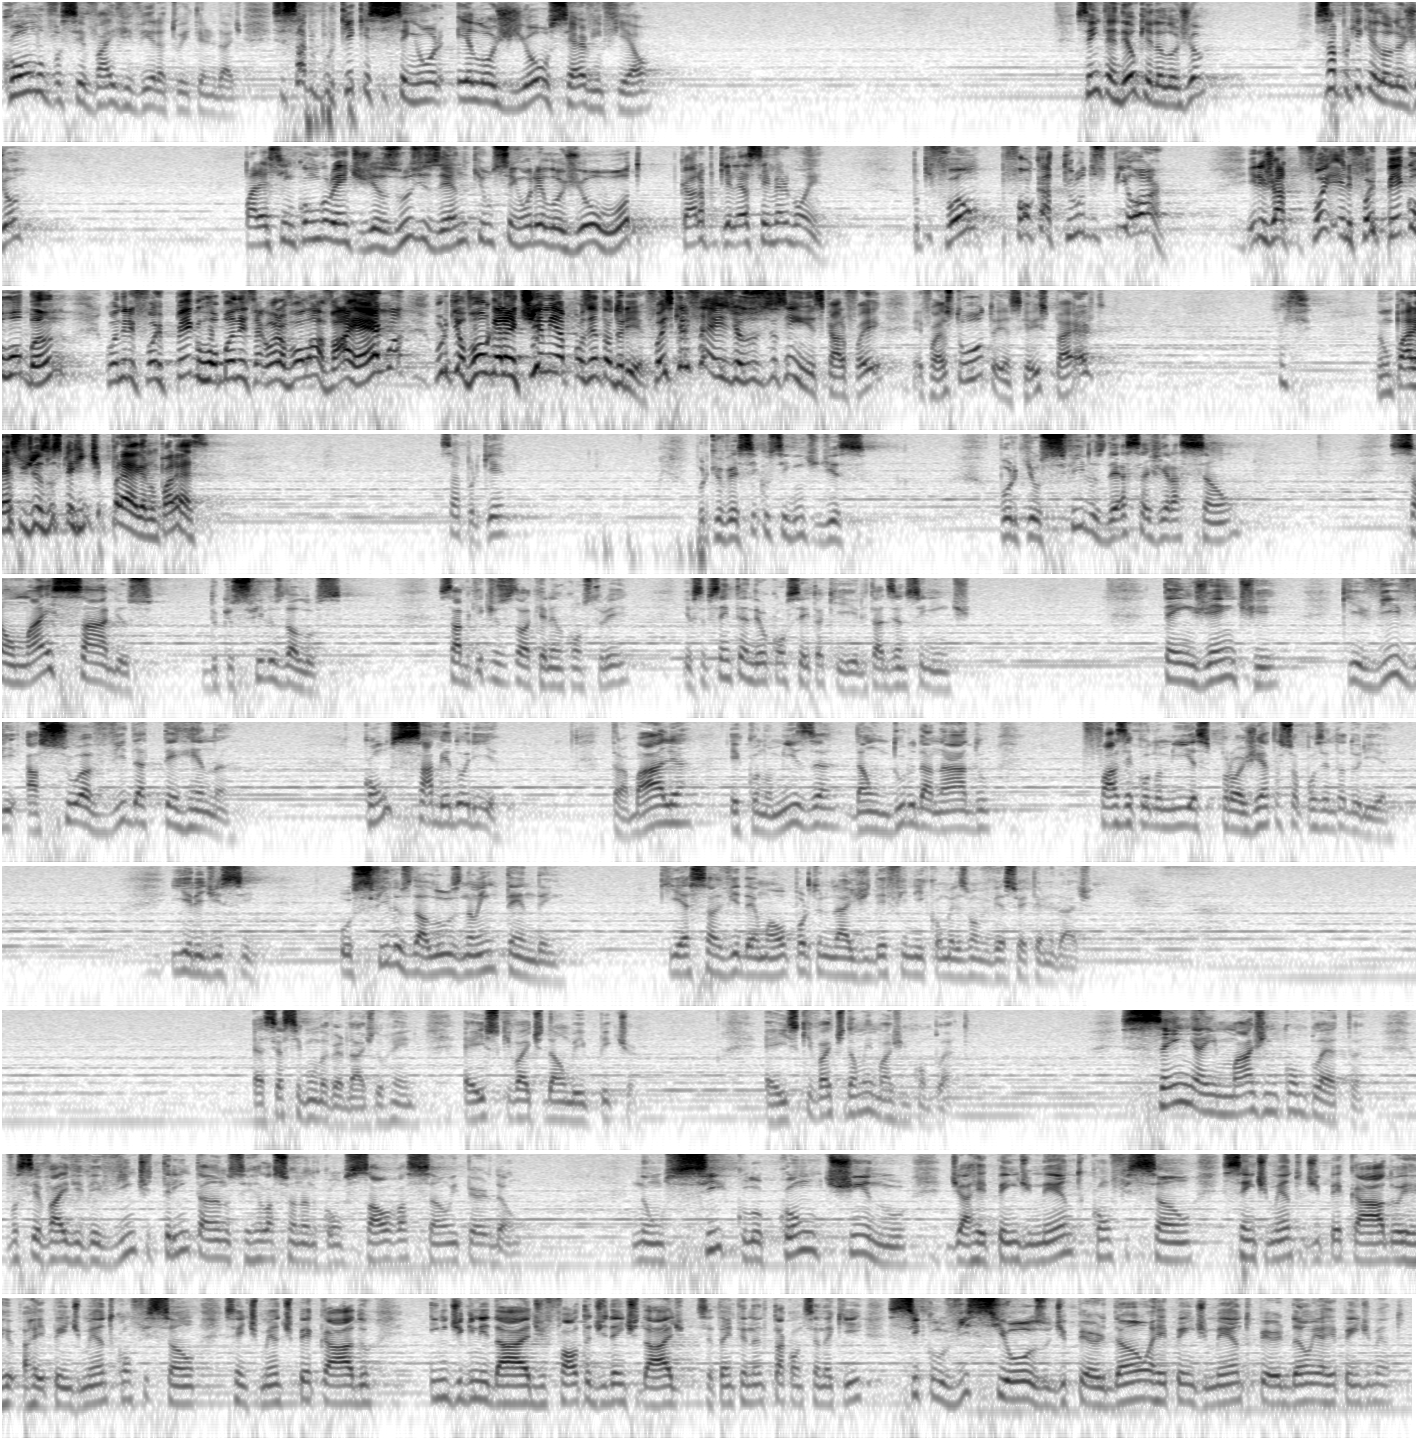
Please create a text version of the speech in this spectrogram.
como você vai viver a tua eternidade. Você sabe por que, que esse Senhor elogiou o servo infiel? Você entendeu o que ele elogiou? Você sabe por que, ele elogiou? Parece incongruente Jesus dizendo que um Senhor elogiou o outro cara porque ele é sem vergonha. Porque foi um falcatrua dos pior. Ele já foi, ele foi pego roubando. Quando ele foi pego roubando, ele disse: Agora eu vou lavar a égua, porque eu vou garantir a minha aposentadoria. Foi isso que ele fez. Jesus disse assim: Esse cara foi, ele foi astuto, esse cara é esperto. Não parece o Jesus que a gente prega, não parece? Sabe por quê? Porque o versículo seguinte diz: Porque os filhos dessa geração são mais sábios do que os filhos da luz. Sabe o que Jesus estava querendo construir? E você precisa entender o conceito aqui. Ele está dizendo o seguinte: tem gente que vive a sua vida terrena com sabedoria. Trabalha, economiza, dá um duro danado, faz economias, projeta sua aposentadoria. E ele disse: os filhos da luz não entendem que essa vida é uma oportunidade de definir como eles vão viver a sua eternidade. Essa é a segunda verdade do reino. É isso que vai te dar um big picture. É isso que vai te dar uma imagem completa. Sem a imagem completa, você vai viver 20, 30 anos se relacionando com salvação e perdão. Num ciclo contínuo de arrependimento, confissão, sentimento de pecado, arrependimento, confissão, sentimento de pecado, indignidade, falta de identidade. Você está entendendo o que está acontecendo aqui? Ciclo vicioso de perdão, arrependimento, perdão e arrependimento.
